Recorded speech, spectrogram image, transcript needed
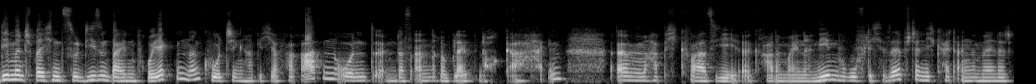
dementsprechend zu diesen beiden Projekten, ne, Coaching habe ich ja verraten und ähm, das andere bleibt noch geheim, ähm, habe ich quasi äh, gerade meine nebenberufliche Selbstständigkeit angemeldet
